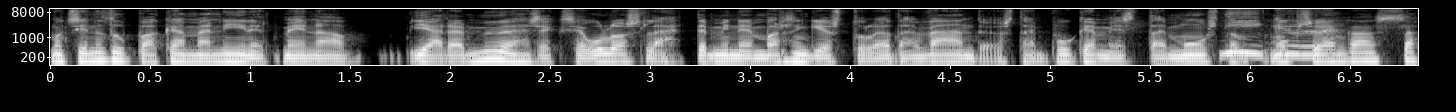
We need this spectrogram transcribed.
mutta siinä tuppaa käymään niin, että meinaa jäädä myöhäiseksi se ulos lähteminen, varsinkin jos tulee jotain vääntöä jostain pukemista tai muusta Niin, kyllä. muksujen kanssa.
